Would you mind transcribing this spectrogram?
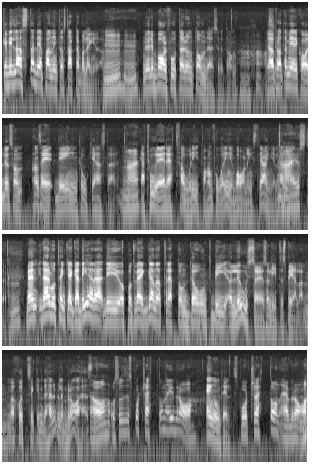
Ska vi lasta det på att han inte har startat på länge då? Mhm. Nu är det barfota runt om dessutom. Aha, Jag har pratat med Erik Adielsson, han säger det är ingen tokig häst där. Nej. Jag tror det är rätt favorit och han får ingen varningstriangel heller. Nej, just det. Mm. Men däremot tänker jag gardera, det är ju uppåt väggarna 13 Don't Be a Loser är så lite spelad. Vad sjuttsiken, det här är väl en bra häst? Mm. Ja, och så sport 13 är ju bra. En gång till. Sport 13 är bra.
